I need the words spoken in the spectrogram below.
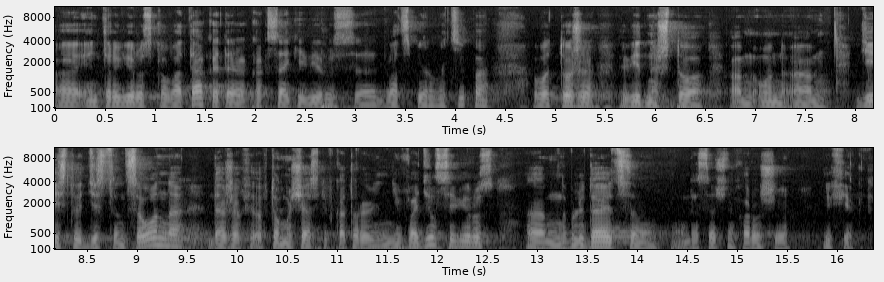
э, энтеровирус Каватак, это Коксаки вирус 21 э, типа. Вот тоже видно, что эм, он эм, действует дистанционно, даже в том участке, в который не вводился вирус, наблюдается достаточно хороший эффект.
